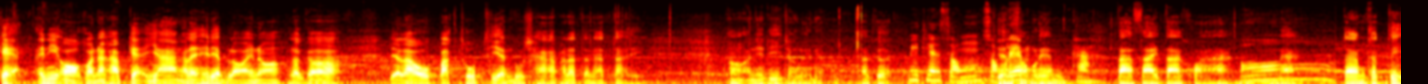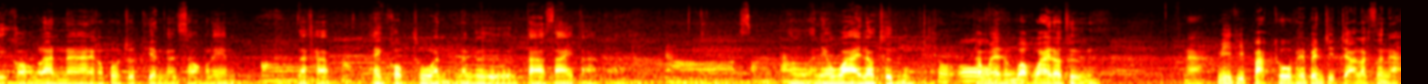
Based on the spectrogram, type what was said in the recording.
แกะไอ้นี่ออกก่อนนะครับ แกะยางอะไรให้เรียบร้อยเนาะแล้วก็เดี๋ยวเราปักทูบเทียนบูชาพระรัตนตรัย อ๋ออันนี้ดีจังเลยเนี่ย ถ้าเกิดมีเทียนสองสองเทียนเล่มสองเล่ม ค่ะ ตาซ้ายตาขวาอ๋อนะตามคติของร้านนาเนี่ยเขาปลูกจุดเทียนกันสองเล่มอ๋อนะครับค่ะให้ครบถ้วนนั่นก็คือตาซ้ายตาขวาอ๋อสองตาเอออันเนี้ยไหว้แล้วถึงโถโอ้ทำไมถึงบอกไหว้แล้วถึงนะมีที่ปักทูบให้เป็นจิตจลักษณะ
